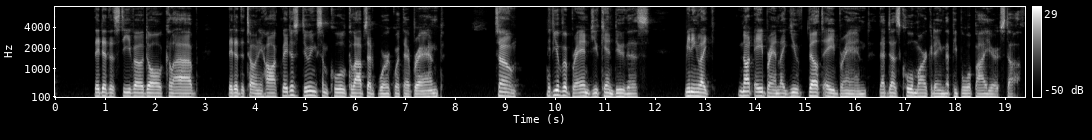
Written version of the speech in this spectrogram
they did the Steve Doll collab. They did the Tony Hawk. They just doing some cool collabs that work with their brand. So if you have a brand, you can do this. meaning like not a brand, like you've built a brand that does cool marketing that people will buy your stuff.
